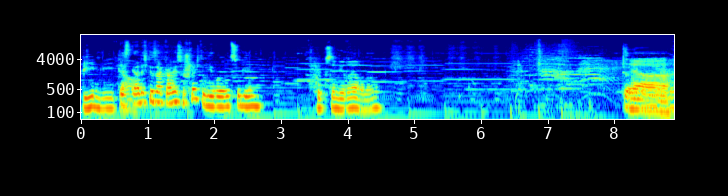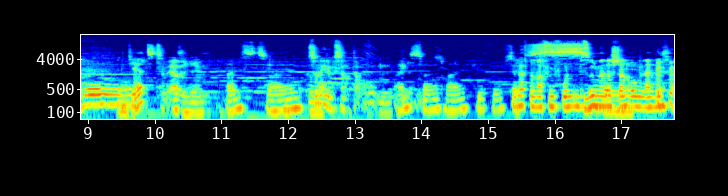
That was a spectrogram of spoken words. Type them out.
Beam me Ist ehrlich gesagt gar nicht so schlecht, in die Röhre zu gehen. Guckst in die Röhre, ne? Ja. Und jetzt? Zum er sich hin. Eins, zwei, So, nee, du bist ja noch da oben. eins, zwei, drei, vier, fünf, Der sechs, läuft nochmal fünf Runden, bis sieben. irgendwann der Stand oben landet.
